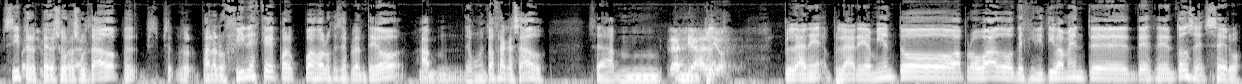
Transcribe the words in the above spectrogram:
sí, pero, pero su resultado, para los fines que bajo los que se planteó, mm. de momento ha fracasado. O sea, mm, Gracias a Dios planeamiento aprobado definitivamente desde entonces, cero.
